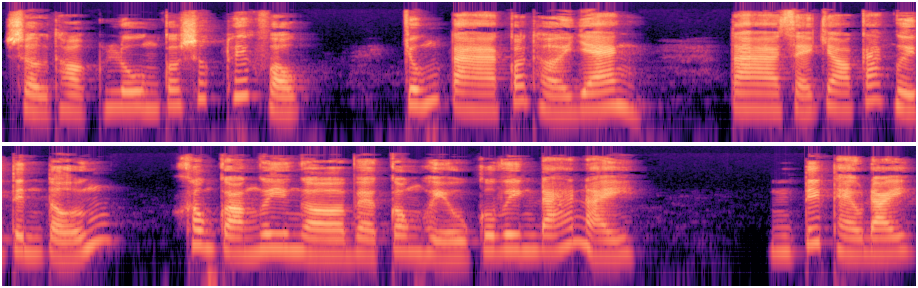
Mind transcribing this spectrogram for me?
sự thật luôn có sức thuyết phục. Chúng ta có thời gian, ta sẽ cho các người tin tưởng, không còn nghi ngờ về công hiệu của viên đá này. Tiếp theo đây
